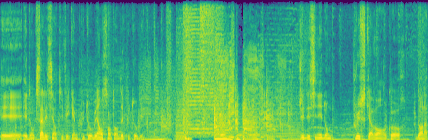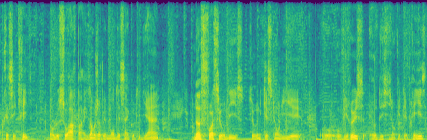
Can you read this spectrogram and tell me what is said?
Et, et donc, ça, les scientifiques aiment plutôt bien, on s'entendait plutôt bien. J'ai dessiné donc plus qu'avant encore dans la presse écrite. Dans le soir, par exemple, j'avais mon dessin quotidien. 9 fois sur 10 sur une question liée au, virus et aux décisions qui étaient prises.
